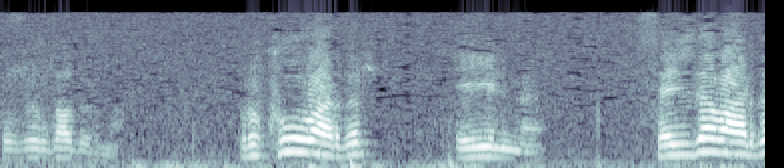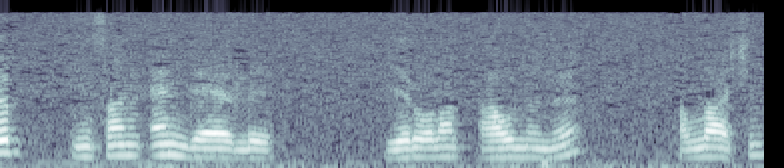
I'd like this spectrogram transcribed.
Huzurda durma. Ruku vardır, eğilme. Secde vardır, insanın en değerli yeri olan alnını Allah için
